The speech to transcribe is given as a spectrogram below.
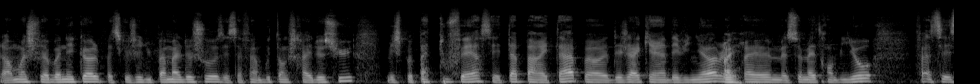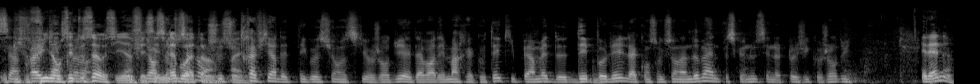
Alors moi, je suis à bonne école parce que j'ai lu pas mal de choses et ça fait un bout de temps que je travaille dessus, mais je peux pas tout faire. C'est étape par étape. Déjà acquérir des vignobles, Oui. après se mettre en bio. Enfin, c'est, un travail financer très tout ça aussi, hein. C'est- une vraie boîte, donc hein. Je suis Ouais. très fier d'être négociant aussi aujourd'hui et d'avoir des marques à côté qui permettent de d'épauler la construction d'un domaine, parce que nous, c'est notre logique aujourd'hui. Hélène?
